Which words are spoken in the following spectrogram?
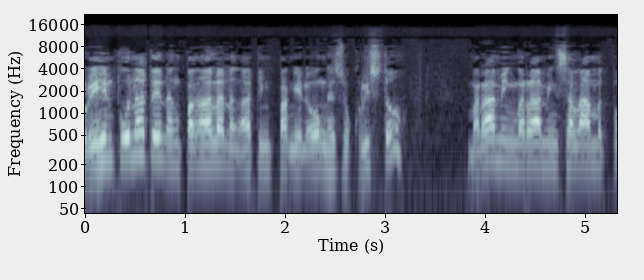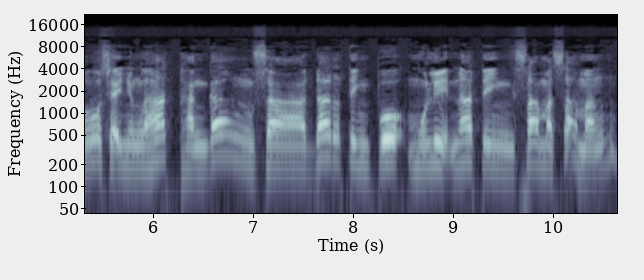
Purihin po natin ang pangalan ng ating Panginoong Heso Kristo. Maraming maraming salamat po sa inyong lahat hanggang sa darating po muli nating sama-samang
